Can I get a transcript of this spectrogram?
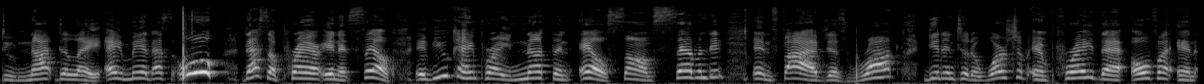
do not delay. Amen. That's ooh, that's a prayer in itself. If you can't pray nothing else, Psalm 70 and 5, just rock, get into the worship and pray that over and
